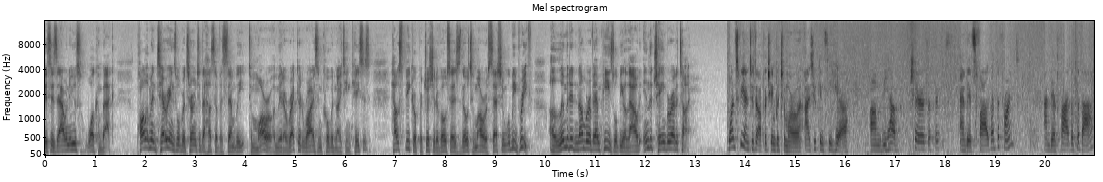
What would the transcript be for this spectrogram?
This is Our News. Welcome back. Parliamentarians will return to the House of Assembly tomorrow amid a record rise in COVID 19 cases. House Speaker Patricia Deveaux says though tomorrow's session will be brief, a limited number of MPs will be allowed in the chamber at a time. Once we enter the upper chamber tomorrow, as you can see here, um, we have chairs affixed, and there's five at the front, and there's five at the back,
